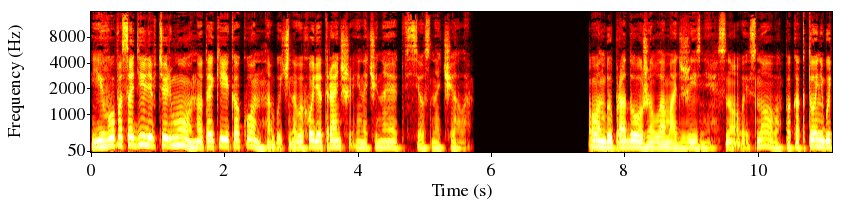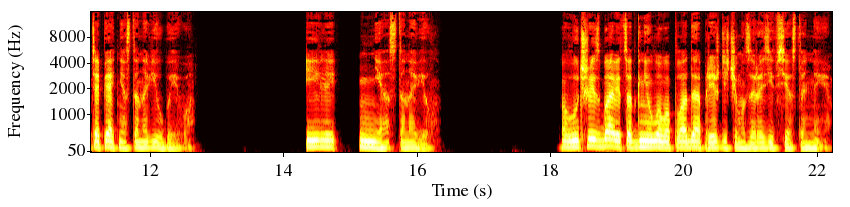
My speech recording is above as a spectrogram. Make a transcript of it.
«Его посадили в тюрьму, но такие, как он, обычно выходят раньше и начинают все сначала. Он бы продолжил ломать жизни снова и снова, пока кто-нибудь опять не остановил бы его. Или не остановил». Лучше избавиться от гнилого плода, прежде чем он заразит все остальные.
